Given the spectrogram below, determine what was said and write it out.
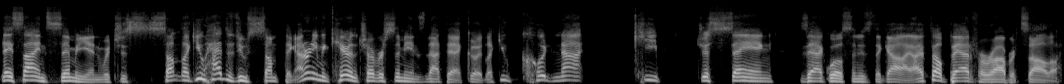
they signed Siemian, which is something like you had to do something. I don't even care that Trevor Siemian's not that good. Like you could not keep just saying Zach Wilson is the guy. I felt bad for Robert Saleh.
